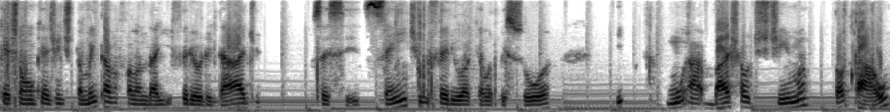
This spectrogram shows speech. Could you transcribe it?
Questão que a gente também estava falando da inferioridade, você se sente inferior àquela pessoa e a baixa autoestima total,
